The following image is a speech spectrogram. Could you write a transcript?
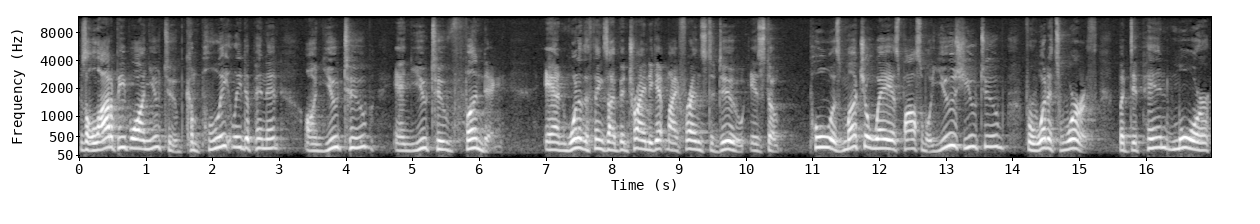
There's a lot of people on YouTube completely dependent on YouTube and YouTube funding. And one of the things I've been trying to get my friends to do is to pull as much away as possible. Use YouTube for what it's worth, but depend more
